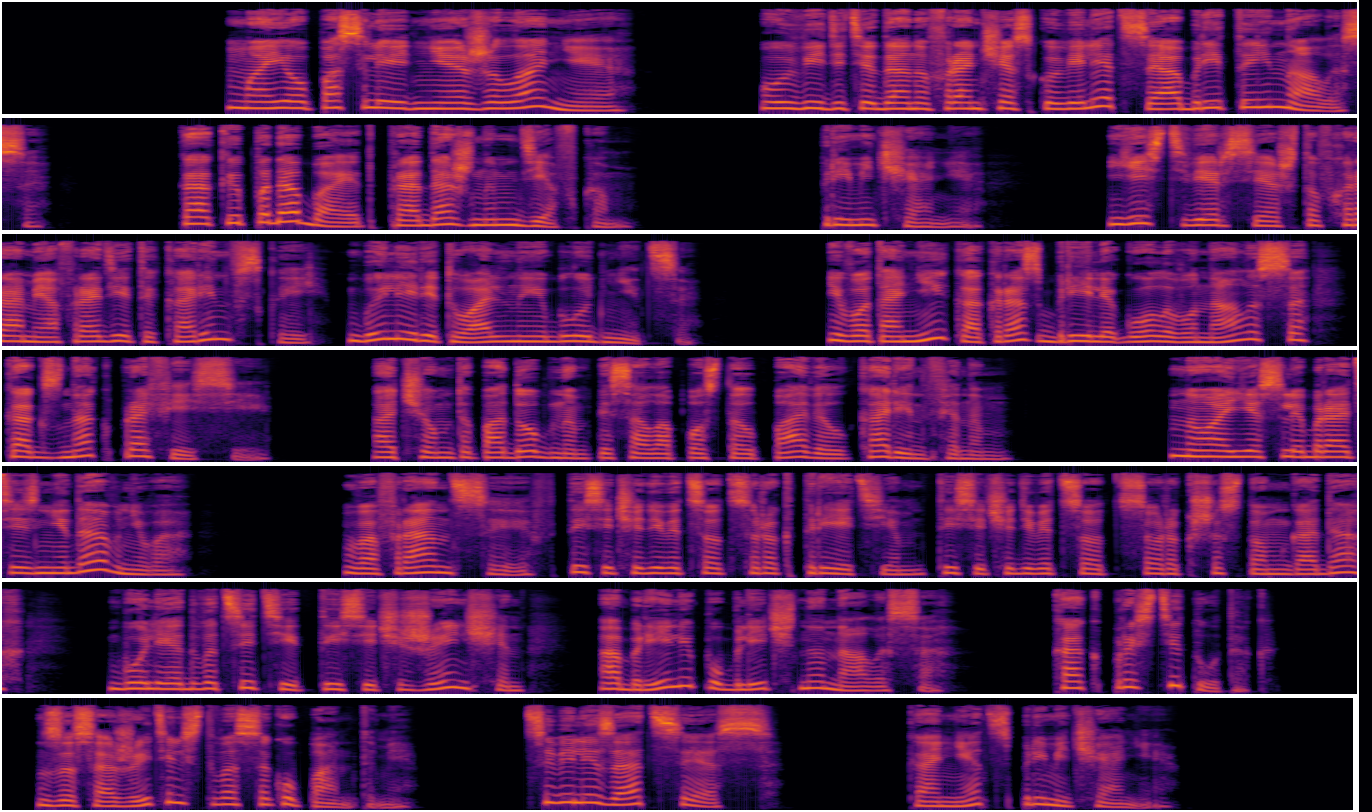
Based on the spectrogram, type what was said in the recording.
Мое последнее желание — увидеть Дану Франческу Велеце обритой на лысо как и подобает продажным девкам. Примечание. Есть версия, что в храме Афродиты Каринфской были ритуальные блудницы. И вот они как раз брили голову Налоса как знак профессии. О чем то подобном писал апостол Павел Коринфянам. Ну а если брать из недавнего, во Франции в 1943-1946 годах более 20 тысяч женщин — обрели публично налыса, как проституток, за сожительство с оккупантами. Цивилизация с... Конец примечания.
